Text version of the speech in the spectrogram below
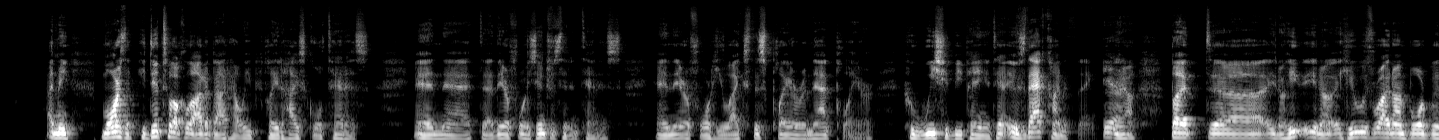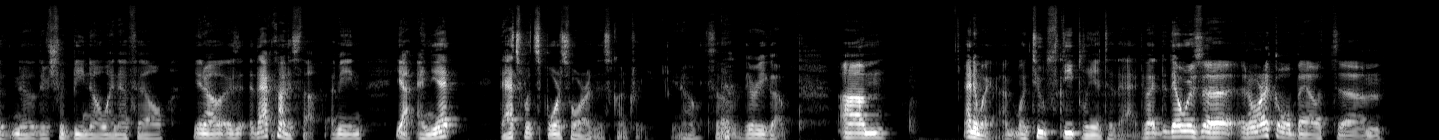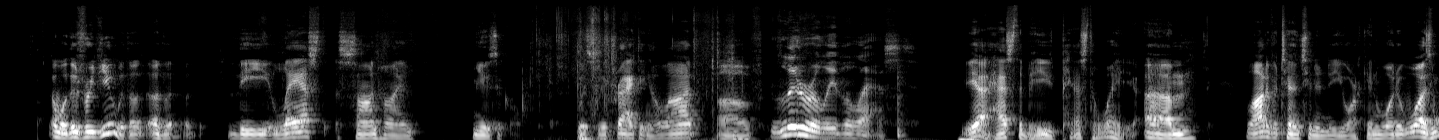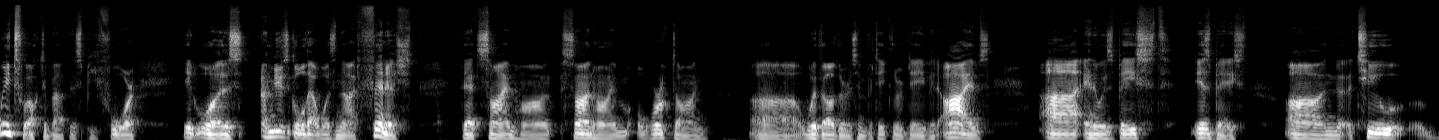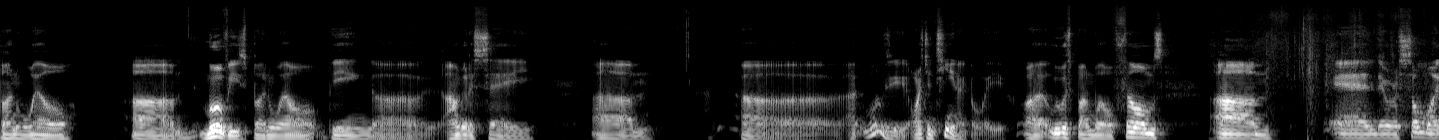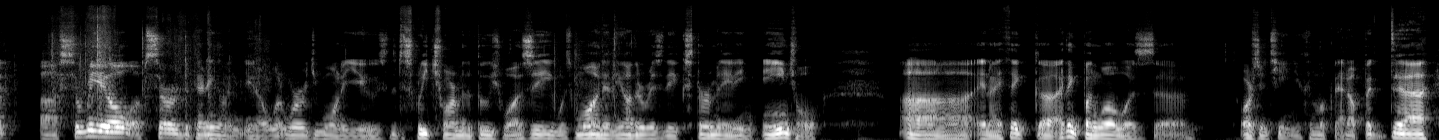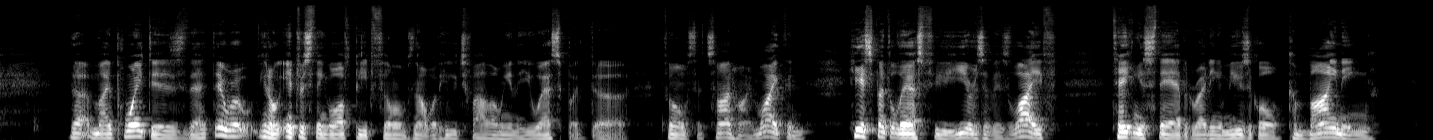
I mean, Marsden, he did talk a lot about how he played high school tennis and that uh, therefore he's interested in tennis and therefore he likes this player and that player who we should be paying attention. It was that kind of thing, Yeah. you know. But uh, you know, he you know he was right on board with you know there should be no NFL, you know that kind of stuff. I mean, yeah, and yet that's what sports are in this country, you know. So there you go. Um, anyway, I went too deeply into that, but there was a, an article about. Um, oh well, there's a review of the, of the, the last Sondheim musical, which is attracting a lot of literally the last. yeah, it has to be. He passed away. Um, a lot of attention in New York, and what it was, and we talked about this before. It was a musical that was not finished that Sondheim, Sondheim worked on uh, with others, in particular David Ives, uh, and it was based is based on two Buñuel um, movies. Buñuel being, uh, I'm going to say. Um, uh, what was he? Argentine, I believe. Uh, Louis Buñuel films, um, and they were somewhat uh, surreal, absurd, depending on you know what word you want to use. The discreet charm of the bourgeoisie was one, and the other is the exterminating angel. Uh, and I think uh, I think Buñuel was uh, Argentine. You can look that up, but. Uh, the, my point is that there were, you know, interesting offbeat films, not with a huge following in the U.S., but uh, films that Sondheim liked, and he has spent the last few years of his life taking a stab at writing a musical combining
